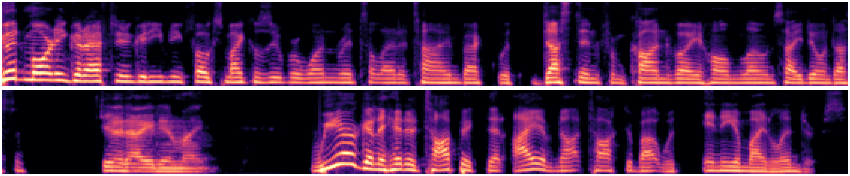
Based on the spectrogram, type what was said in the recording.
Good morning, good afternoon, good evening, folks. Michael Zuber, one rental at a time, back with Dustin from Convoy Home Loans. How you doing, Dustin? Good. How you doing, Mike? We are going to hit a topic that I have not talked about with any of my lenders.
